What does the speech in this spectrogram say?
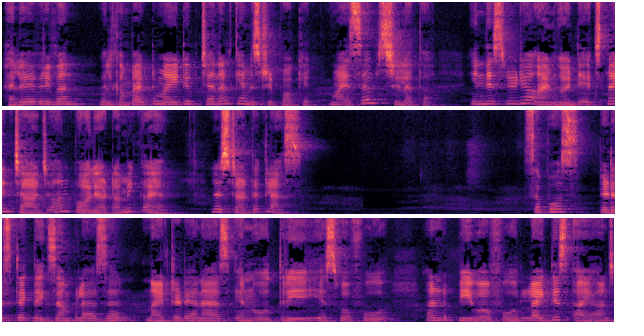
Hello everyone, welcome back to my YouTube channel Chemistry Pocket. Myself Sreelatha. In this video I am going to explain charge on polyatomic ion. Let's start the class. Suppose let us take the example as a nitrate ion as NO3, SO4 and PO4 like these ions.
